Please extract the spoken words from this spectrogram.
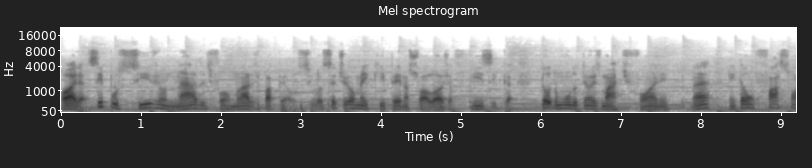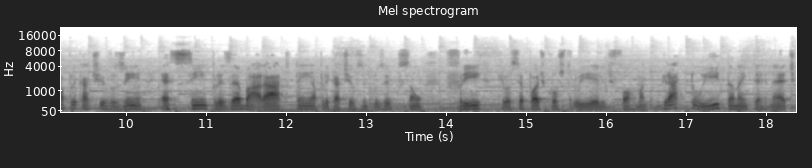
Olha, se possível, nada de formulário de papel. Se você tiver uma equipe aí na sua loja física, todo mundo tem um smartphone, né? Então faça um aplicativozinho, é simples, é barato, tem aplicativos inclusive que são free, que você pode construir ele de forma gratuita na internet.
